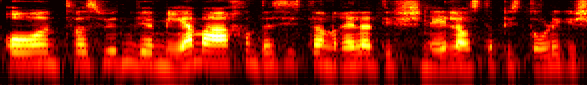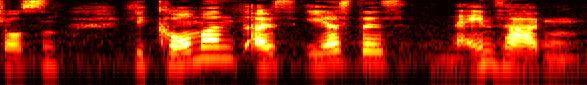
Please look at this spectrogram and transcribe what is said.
Und was würden wir mehr machen? Das ist dann relativ schnell aus der Pistole geschossen gekommen. Als erstes Nein sagen.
